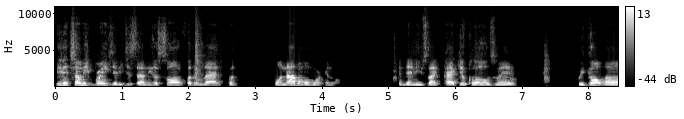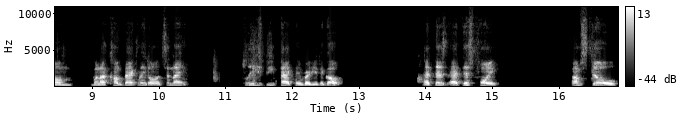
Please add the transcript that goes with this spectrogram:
He didn't tell me Brains yet. He just said, I need a song for the last, for, for an album I'm working on. And then he's like, pack your clothes, man. We go, um, when I come back later on tonight, please be packed and ready to go. At this at this point, I'm still,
